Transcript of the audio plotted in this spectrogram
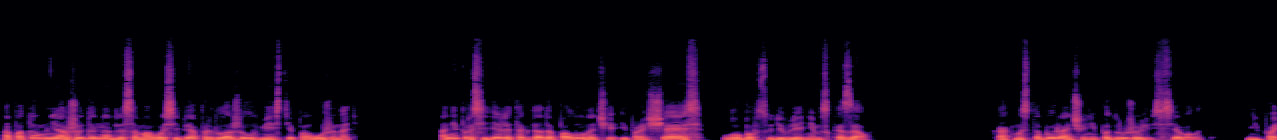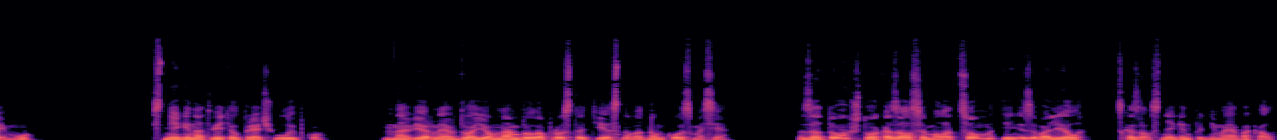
а потом неожиданно для самого себя предложил вместе поужинать. Они просидели тогда до полуночи и, прощаясь, Лобов с удивлением сказал – как мы с тобой раньше не подружились, Всеволод? Не пойму». Снегин ответил, пряча улыбку. «Наверное, вдвоем нам было просто тесно в одном космосе. За то, что оказался молодцом и не заболел», — сказал Снегин, поднимая бокал.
